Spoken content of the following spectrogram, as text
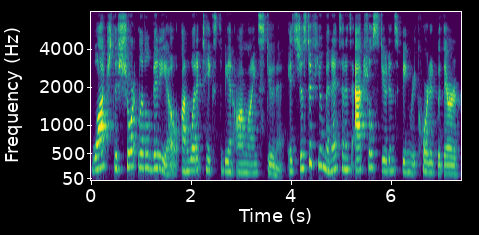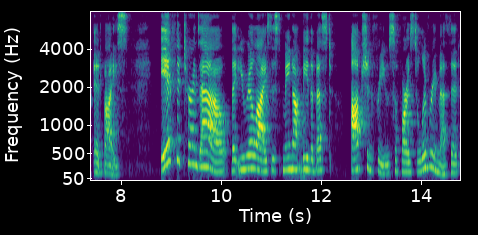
watch this short little video on what it takes to be an online student. It's just a few minutes and it's actual students being recorded with their advice. If it turns out that you realize this may not be the best option for you so far as delivery method,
